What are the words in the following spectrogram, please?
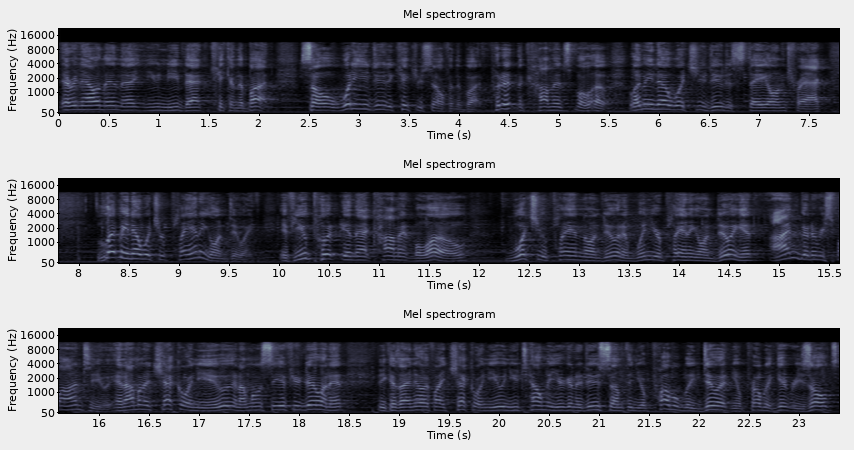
Every now and then that you need that kick in the butt. So what do you do to kick yourself in the butt? Put it in the comments below. Let me know what you do to stay on track. Let me know what you're planning on doing. If you put in that comment below what you're planning on doing and when you're planning on doing it I'm going to respond to you. And I'm going to check on you and I'm going to see if you're doing it because I know if I check on you and you tell me you're going to do something you'll probably do it and you'll probably get results.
